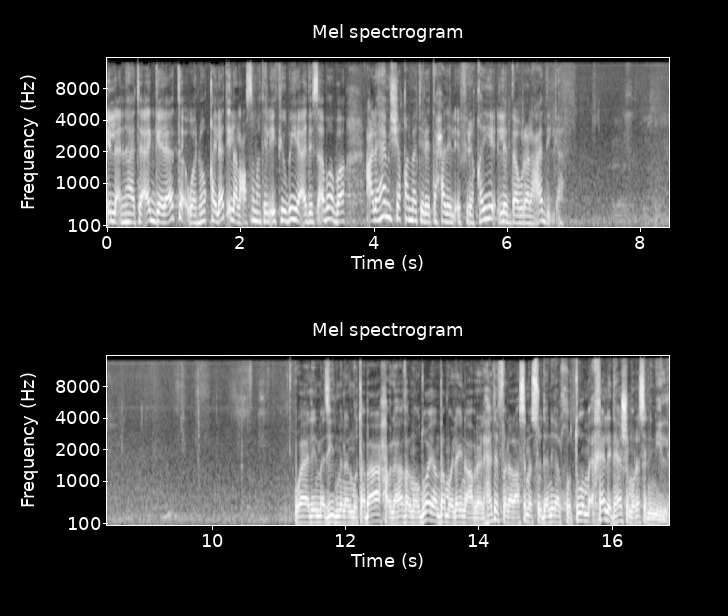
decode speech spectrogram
إلا أنها تأجلت ونقلت إلى العاصمة الإثيوبية أديس أبابا على هامش قمة الاتحاد الإفريقي للدورة العادية. وللمزيد من المتابعة حول هذا الموضوع ينضم إلينا عبر الهاتف من العاصمة السودانية الخرطوم خالد هاشم مراسل النيل.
